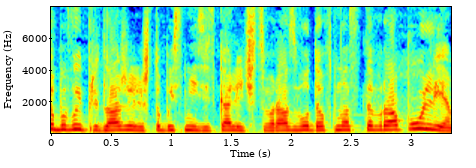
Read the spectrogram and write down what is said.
чтобы вы предложили, чтобы снизить количество разводов на Ставрополе.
